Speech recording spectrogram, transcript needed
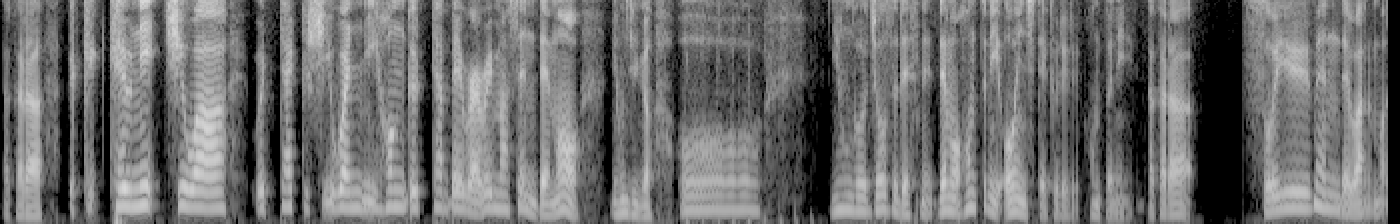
だから、きこんにちは、私は日本語食べられません。でも、日本人が、おー、日本語上手ですね。でも、本当に応援してくれる。本当に。だから、そういう面では、まあ、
